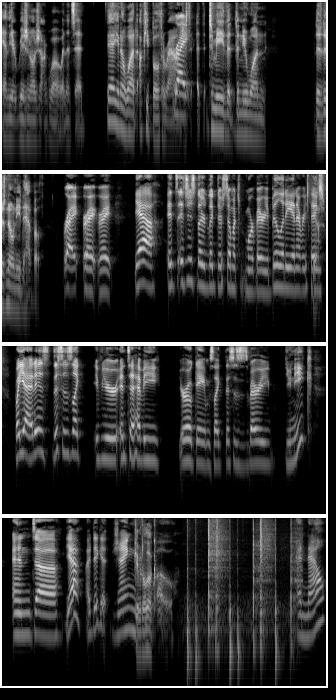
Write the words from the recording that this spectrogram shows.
and the original Zhanguo and then said, yeah, you know what? I'll keep both around. Right. Just, uh, to me, the, the new one, there's, there's no need to have both. Right, right, right. Yeah. It's, it's just there, like, there's so much more variability and everything. Yes. But yeah, it is, this is like, if you're into heavy Euro games, like, this is very unique. And uh, yeah, I dig it. Zhang. Give it a look. Oh. And now,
